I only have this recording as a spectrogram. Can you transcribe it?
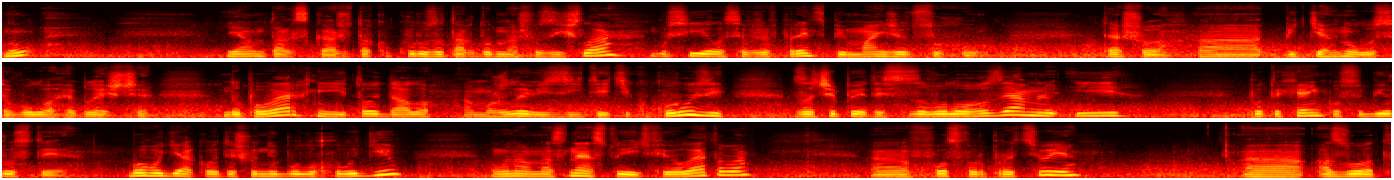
Ну, я вам так скажу, та кукуруза так дурна, що зійшла, бо сіялася вже в принципі майже в суху. Те, що а, підтягнулося вологи ближче до поверхні, і то й дало можливість зійти ті кукурузі, зачепитись за вологу землю і потихеньку собі рости. Богу дякувати, що не було холодів. Вона в нас не стоїть фіолетова. Фосфор працює. Азот,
